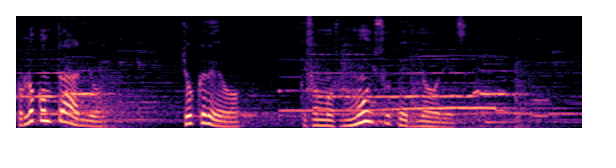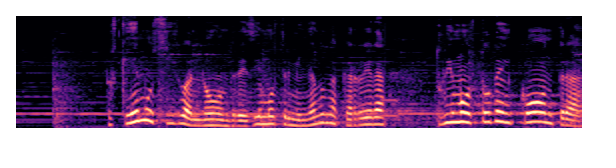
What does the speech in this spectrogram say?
Por lo contrario, yo creo que somos muy superiores. Los que hemos ido a Londres y hemos terminado una carrera, tuvimos todo en contra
